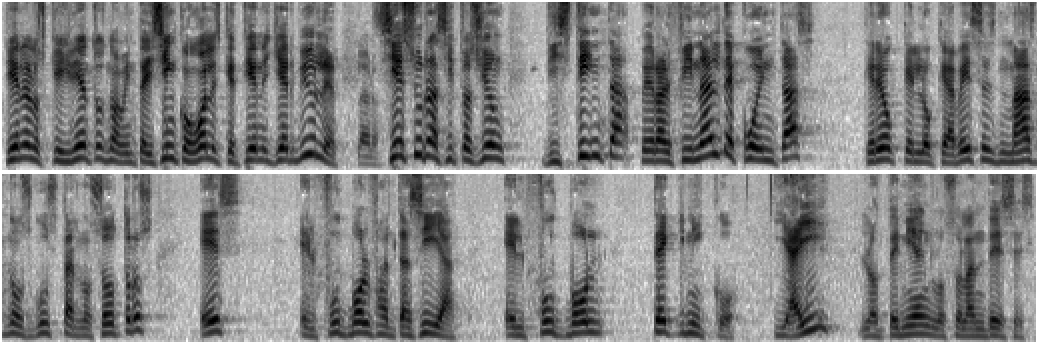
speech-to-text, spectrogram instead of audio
tiene los 595 goles que tiene Jer Müller. Claro. Sí es una situación distinta, pero al final de cuentas creo que lo que a veces más nos gusta a nosotros es el fútbol fantasía, el fútbol técnico. Y ahí lo tenían los holandeses.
